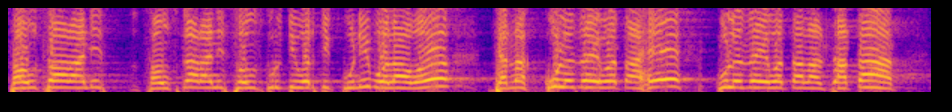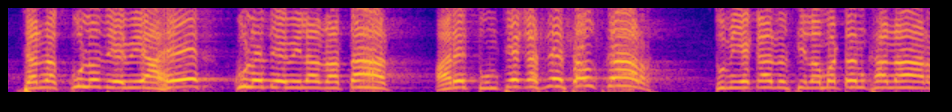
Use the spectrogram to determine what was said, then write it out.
संसार आणि संस्कार आणि संस्कृतीवरती कुणी बोलावं? ज्यांना कुलदैवत आहे कुलदैवताला जातात. ज्यांना कुलदेवी आहे कुलदेवीला जातात. अरे तुमचे कसले संस्कार? तुम्ही एकादशीला मटण खाणार.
